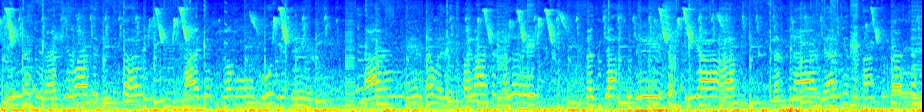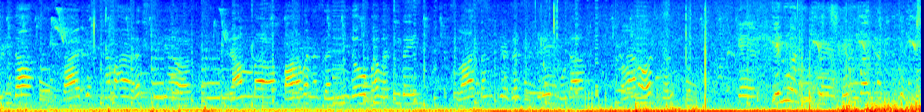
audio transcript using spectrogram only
ભિન્ન તુ રાજ્યવાસ ધૃતઃ કાર્યક્રમો ભૂયતે નારંગેર્ધવલે પલાશ કલરે સજ્જા સુદેશ પ્રિયાः સત્કાર્યાર્મ્યત સાંસ્કૃતાશ્ચ વિવિધા કાર્યક્રમः રત્પ્રિયા રામ્બા પાવન સન્નિધો ભવતિ વૈ સ્વાતંત્ર્ય ગસ્ત્રે મુદા કે પેલું હતું કે પેલું વાતમાં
